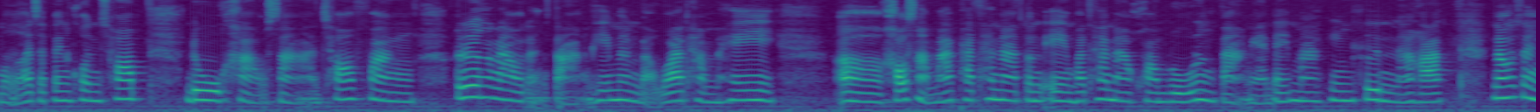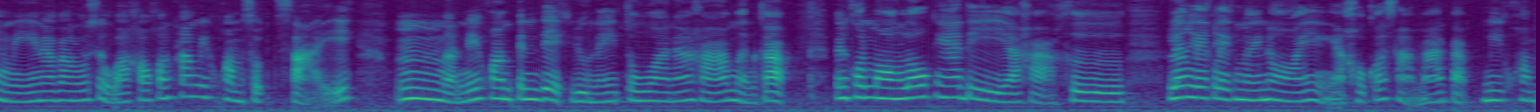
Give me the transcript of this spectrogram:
มออาจจะเป็นคนชอบดูข่าวสารชอบฟังเรื่องราวต่างๆ ที่มันแบบว่าทำให้ เเขาสามารถพัฒนาตนเองพัฒนาความรู้ต่างๆเนี่ยได้มากยิ่งขึ้นนะคะ นอกจากนี้นะบางรู้สึกว่าเขาค่อนข้างมีความสดใสเหมือนมีความเป็นเด็กอยู่ในตัวนะคะ เหมือนกับเป็นคนมองโลกแง่ดีอะค่ะ คือเรื่องเล็กๆ น้อยๆอย่างเงี้ยเขาก็สามารถแบบมีความ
